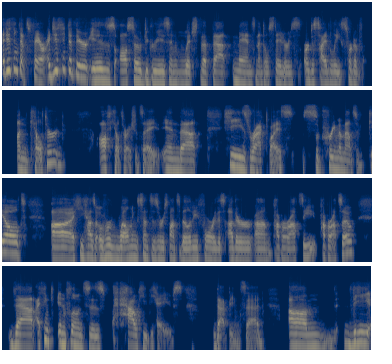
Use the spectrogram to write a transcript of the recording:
I do think that's fair. I do think that there is also degrees in which that that man's mental state is are decidedly sort of unkiltered, off kilter, I should say, in that he's racked by supreme amounts of guilt. Uh, he has overwhelming senses of responsibility for this other um, paparazzi paparazzo that I think influences how he behaves. That being said, um, the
